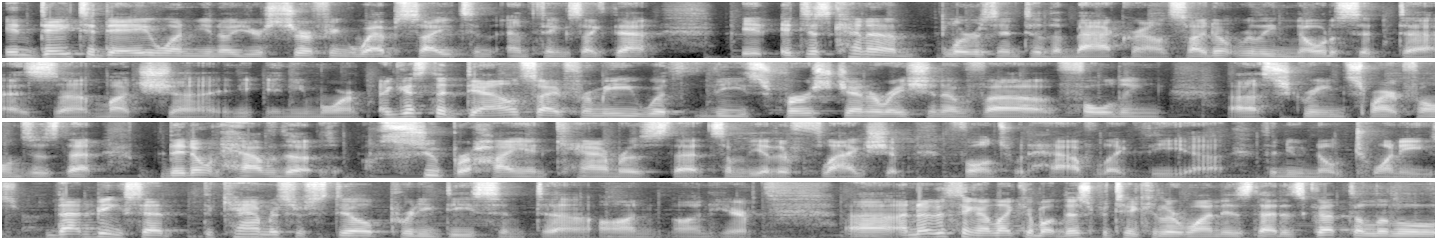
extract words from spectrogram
in day to day when you know you're surfing websites and, and things like that, it, it just kind of blurs into the background. So I don't really notice it uh, as uh, much uh, any, anymore. I guess the downside for me with these first generation of uh, folding screen smartphones is that they don't have the super high-end cameras that some of the other flagship phones would have, like the uh, the new Note 20s. That being said, the cameras are still pretty decent on on here. another thing I like about this particular one is that it's got the little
